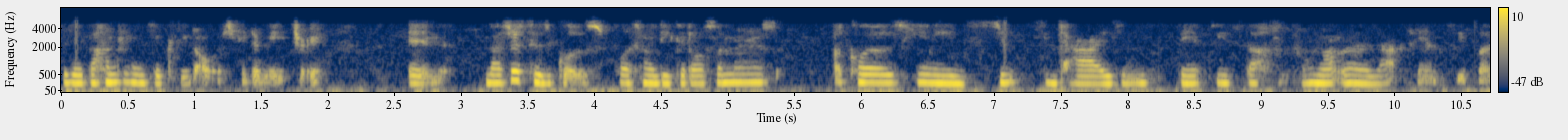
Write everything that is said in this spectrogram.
is like $160 for Dimitri. And that's just his clothes, plus my Decadal Summers clothes. He needs suits and ties and fancy stuff. I'm not really that fancy, but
